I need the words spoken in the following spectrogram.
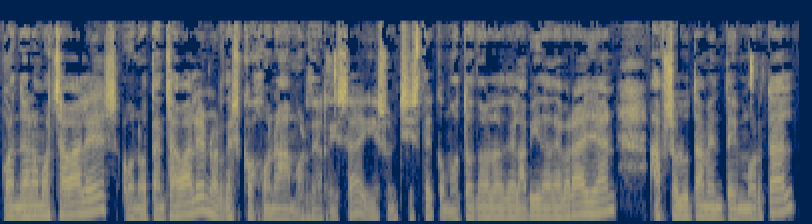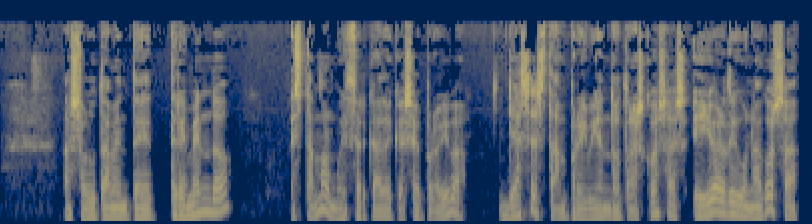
cuando éramos chavales o no tan chavales nos descojonábamos de risa y es un chiste como todo lo de la vida de Brian, absolutamente inmortal, absolutamente tremendo. Estamos muy cerca de que se prohíba. Ya se están prohibiendo otras cosas. Y yo os digo una cosa,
